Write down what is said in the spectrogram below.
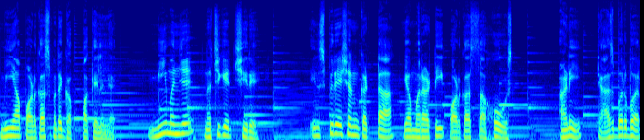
मी या पॉडकास्टमध्ये गप्पा केलेल्या आहेत. मी म्हणजे नचिकेत शिरे इन्स्पिरेशन कट्टा या मराठी पॉडकास्टचा होस्ट आणि त्याचबरोबर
